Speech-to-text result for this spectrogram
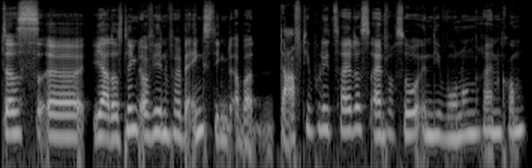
Das, äh, ja, das klingt auf jeden Fall beängstigend, aber darf die Polizei das einfach so in die Wohnung reinkommen?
